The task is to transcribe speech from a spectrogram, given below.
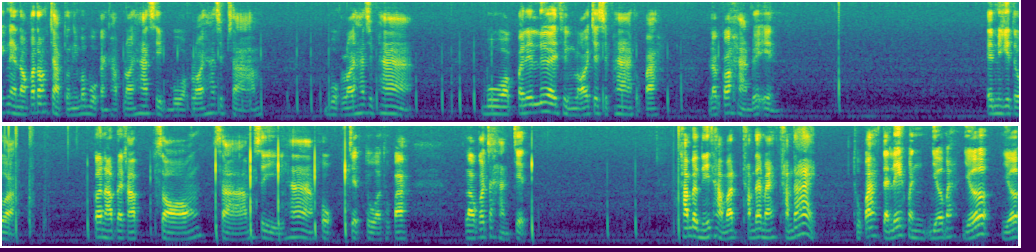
x เนี่ยน้องก็ต้องจับตรงนี้มาบวกกันครับ 150 บวก 153 บวก 155 บวกไปเรื่อยๆ ถึง 175 ถูกปะแล้วก็หารด้วย n n มีกี่ตัว ก็นับเลยครับ 2 3 4 5 6 7 ตัวถูกปะเราก็จะหาร 7 ทำแบบนี้ถามว่าทำได้ไหมทำได้ ถูกปะแต่เลขมันเยอะไหมเยอะ เยอะ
